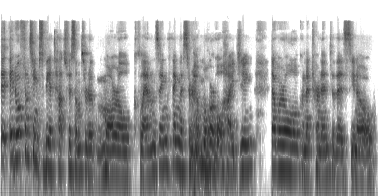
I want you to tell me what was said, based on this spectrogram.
it, it often seems to be attached to some sort of moral cleansing thing, this sort of moral hygiene that we're all going to turn into this, you know,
